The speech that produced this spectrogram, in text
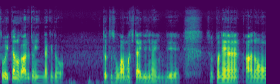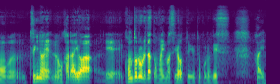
そういったのがあるといいんだけど、ちょっとそこはあんま期待できないんで、ちょっとね、あの、次のの課題は、えー、コントロールだと思いますよというところです。はい。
